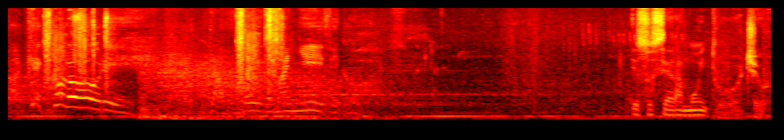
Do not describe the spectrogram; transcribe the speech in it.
Ma che colori! Davvero magnifico! Isso será muito útil.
